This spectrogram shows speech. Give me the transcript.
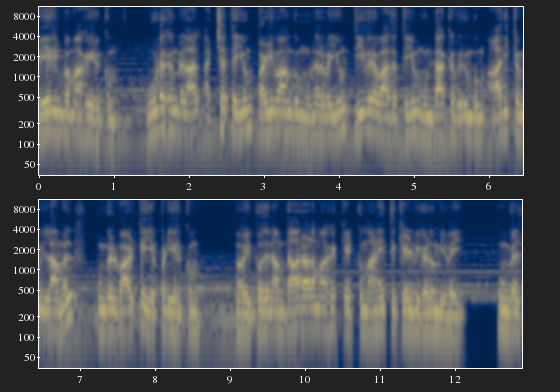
பேரின்பமாக இருக்கும். ஊடகங்களால் அச்சத்தையும் பழிவாங்கும் உணர்வையும் தீவிரவாதத்தையும் உண்டாக்க விரும்பும் ஆதிக்கம் இல்லாமல் உங்கள் வாழ்க்கை எப்படி இருக்கும்? இப்போது நாம் தாராளமாக கேட்கும் அனைத்து கேள்விகளும் இவை. உங்கள்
